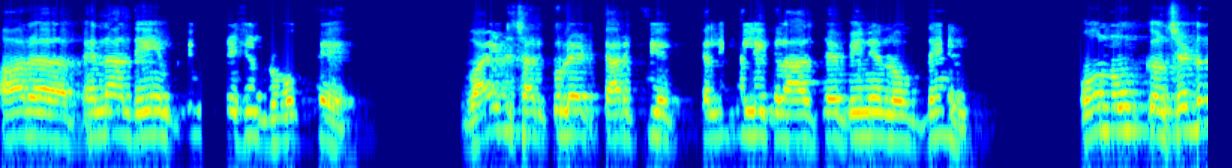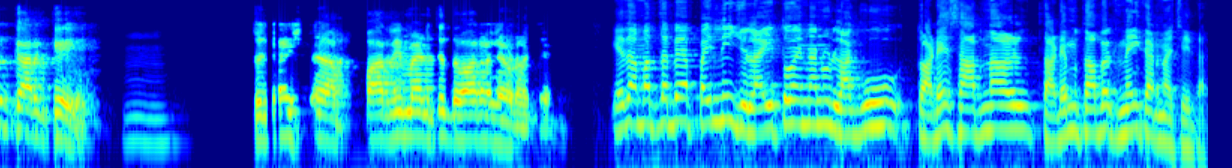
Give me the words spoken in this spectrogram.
ਔਰ ਇਹਨਾਂ ਦੀ ਇੰਪਲੀਮੈਂਟੇਸ਼ਨ ਰੋਕ ਕੇ ਵਾਈਡ ਸਰਕੂਲੇਟ ਕਰਕੇ ਕੱਲੀ ਕੱਲੀ ਕਲਾਸ ਤੇ opinion ਲੋਕ ਦੇਣ ਉਹਨੂੰ ਕੰਸੀਡਰ ਕਰਕੇ ਸੁਜੈਸ਼ਨ ਪਾਰਲੀਮੈਂਟ 'ਚ ਦੁਬਾਰਾ ਲਿਆਉਣਾ ਚਾਹੀਦਾ। ਇਹਦਾ ਮਤਲਬ ਹੈ ਪਹਿਲੀ ਜੁਲਾਈ ਤੋਂ ਇਹਨਾਂ ਨੂੰ ਲਾਗੂ ਤੁਹਾਡੇ ਹਿਸਾਬ ਨਾਲ ਤੁਹਾਡੇ ਮੁਤਾਬਕ ਨਹੀਂ ਕਰਨਾ ਚਾਹੀਦਾ।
